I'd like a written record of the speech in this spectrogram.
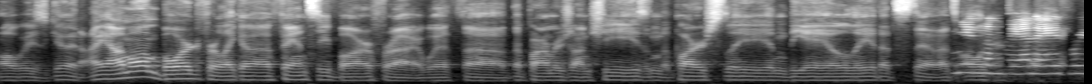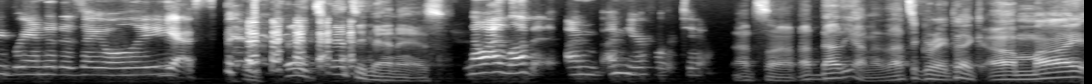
Always good. I, I'm on board for like a, a fancy bar fry with uh, the Parmesan cheese and the parsley and the aioli. That's uh, that's I mean all. the mayonnaise rebranded as aioli. Yes. Yeah, it's fancy mayonnaise. No, I love it. I'm I'm here for it too. That's uh that, that yeah, no, that's a great pick. Uh, my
